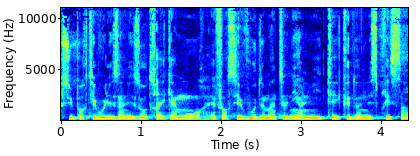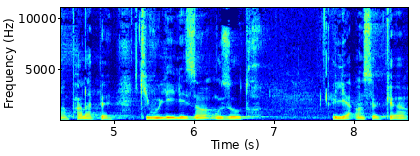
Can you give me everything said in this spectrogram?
Supportez-vous les uns les autres avec amour, efforcez-vous de maintenir l'unité que donne l'Esprit Saint par la paix qui vous lie les uns aux autres. Il y a un seul cœur,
